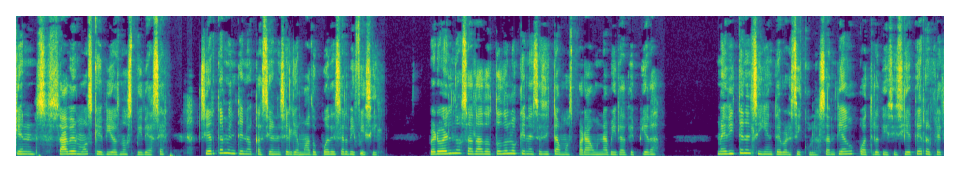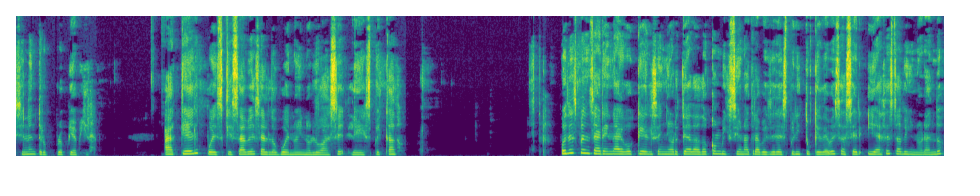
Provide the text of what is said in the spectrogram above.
que sabemos que Dios nos pide hacer. Ciertamente en ocasiones el llamado puede ser difícil, pero Él nos ha dado todo lo que necesitamos para una vida de piedad. Medita en el siguiente versículo, Santiago 4:17, y reflexiona en tu propia vida. Aquel, pues, que sabe hacer lo bueno y no lo hace, le es pecado. Puedes pensar en algo que el Señor te ha dado convicción a través del Espíritu que debes hacer y has estado ignorando.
